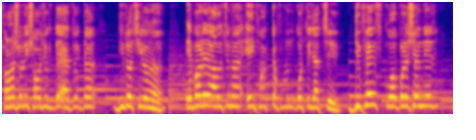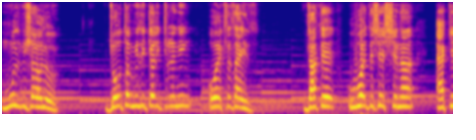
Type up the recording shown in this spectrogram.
সরাসরি সহযোগিতা এতটা দৃঢ় ছিল না। এবারের আলোচনা এই ফাঁকটা পূরণ করতে যাচ্ছে। ডিফেন্স কোঅপারেশনের মূল বিষয় হলো যৌথ মিলিটারি ট্রেনিং ও এক্সারসাইজ, যাতে উভয় দেশের সেনা একে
